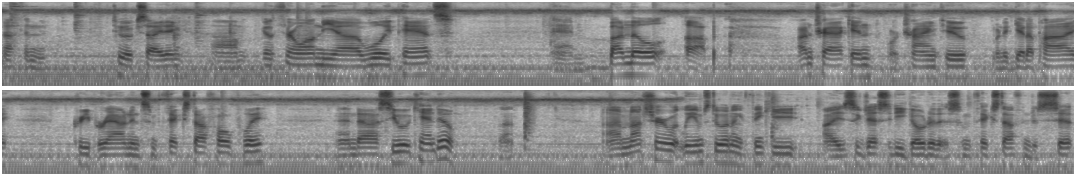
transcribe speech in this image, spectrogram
nothing too exciting. Um, gonna throw on the uh, woolly pants and bundle up. I'm tracking, or trying to. I'm gonna get up high, creep around in some thick stuff hopefully, and uh, see what we can do. But I'm not sure what Liam's doing. I think he, I suggested he go to some thick stuff and just sit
